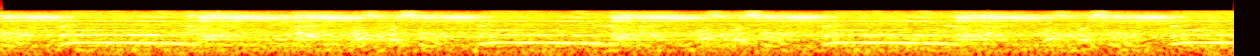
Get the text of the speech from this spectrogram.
Let's go.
